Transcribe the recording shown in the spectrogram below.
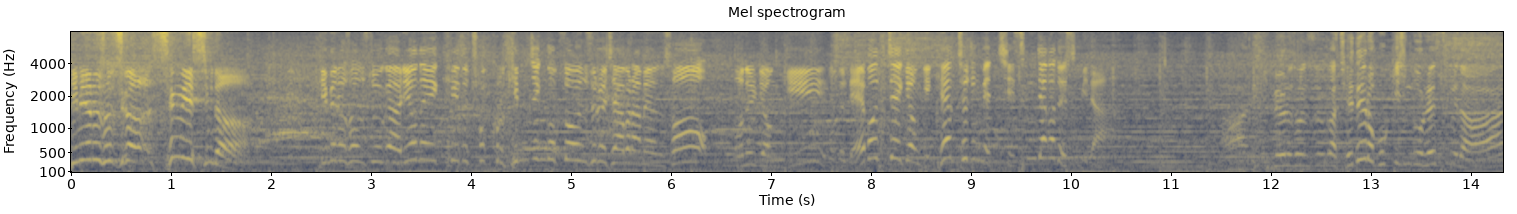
김현우 선수가 승리했습니다. 김현우 선수가 rear naked choke로 김진국 선수를 제압을 하면서 오늘 경기 오늘 네 번째 경기 계약 체중 매치 승자가 됐습니다. 아, 네, 김현우 선수가 제대로 복귀 신고를 했습니다.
